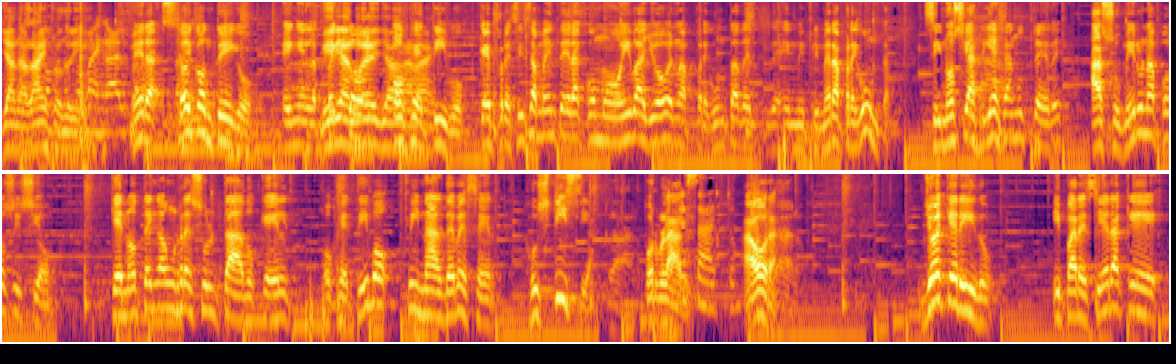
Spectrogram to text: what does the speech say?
Yanalain Rodríguez. Mira, estoy contigo en el aspecto objetivo, que precisamente era como iba yo en la pregunta de, en mi primera pregunta. Si no se arriesgan ustedes a asumir una posición que no tenga un resultado, que el objetivo final debe ser justicia por lado. Exacto. Ahora, yo he querido y pareciera que,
